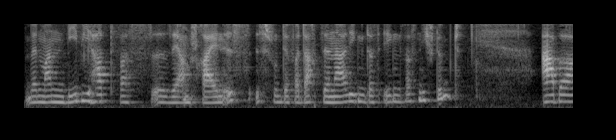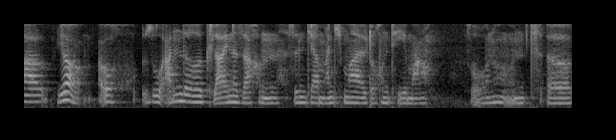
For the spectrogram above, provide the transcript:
wenn man ein Baby hat, was äh, sehr am Schreien ist, ist schon der Verdacht sehr naheliegend, dass irgendwas nicht stimmt. Aber ja, auch so andere kleine Sachen sind ja manchmal doch ein Thema. So, ne? Und äh,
